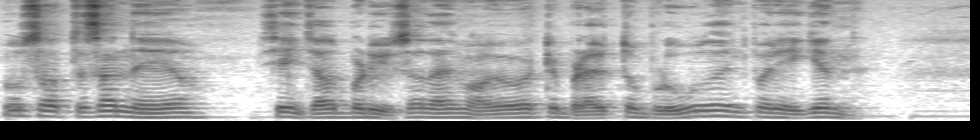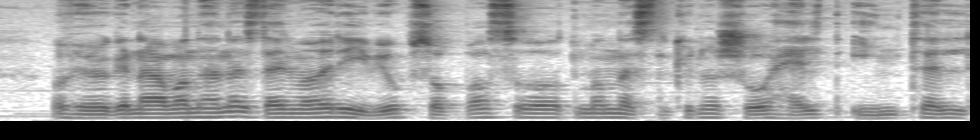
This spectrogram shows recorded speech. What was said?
Hun satte seg ned og kjente at blusa den var jo blitt blaut av blod den på ryggen. Og høyreneven hennes den var revet opp såpass at man nesten kunne se helt inn til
